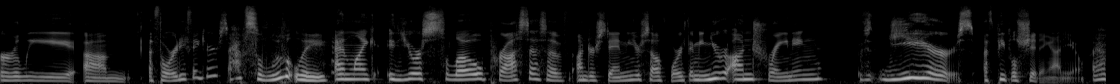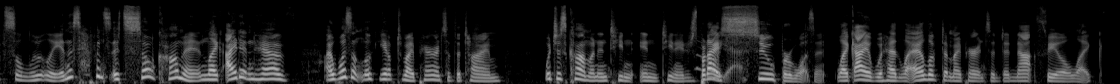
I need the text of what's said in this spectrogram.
early um, authority figures. Absolutely. And like your slow process of understanding your self worth, I mean, you're untraining years of people shitting on you. Absolutely. And this happens, it's so common. And like, I didn't have, I wasn't looking up to my parents at the time, which is common in teen, in teenagers, but I yeah. super wasn't. Like, I had, like, I looked at my parents and did not feel like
